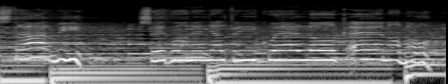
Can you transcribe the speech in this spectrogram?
distrarmi, seguo negli altri quello che non ho.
